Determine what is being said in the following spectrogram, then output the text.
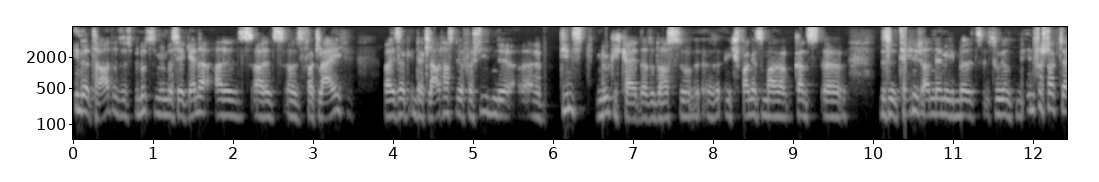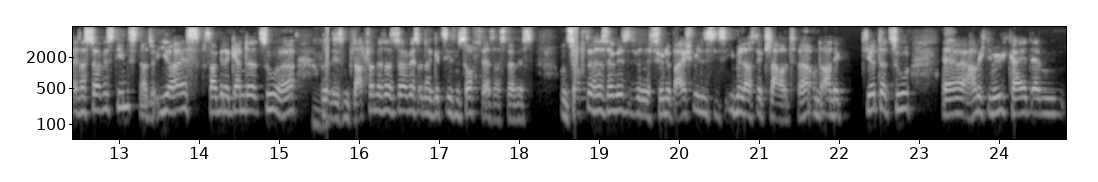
In der Tat, und das benutzen wir immer sehr gerne als, als, als Vergleich weil ich sage, in der Cloud hast du ja verschiedene äh, Dienstmöglichkeiten. Also du hast so, äh, ich fange jetzt mal ganz äh, bisschen technisch an, nämlich mit sogenannten Infrastructure as a Service Diensten, also IaaS, sagen wir da gerne dazu, ja? mhm. oder diesen Plattform as a Service und dann gibt es diesen Software as a Service. Und Software as a Service ist das schöne Beispiel, das ist das E-Mail aus der Cloud. Ja? Und annektiert dazu äh, habe ich die Möglichkeit, ähm,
